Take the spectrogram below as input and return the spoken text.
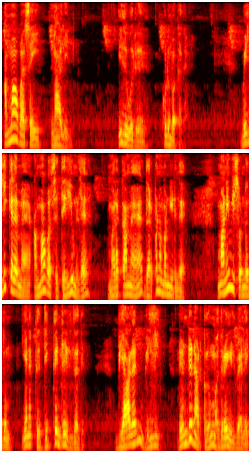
அமாவாசை நாளில். இது ஒரு குடும்ப கதை. வெள்ளிக்கிழமை அமாவாசை தெரியும்ல? மறக்காமல் தர்ப்பணம் பண்ணிடுங்க. மனைவி சொன்னதும் எனக்கு திக்கென்று இருந்தது. வியாழன் வெள்ளி ரெண்டு நாட்களும் மதுரையில் வேலை.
